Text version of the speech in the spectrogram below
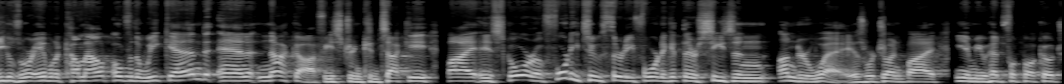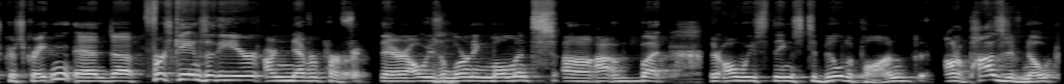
Eagles were able to come out over the weekend and knock off Eastern Kentucky by a score of 42 34 to get their season underway. As we're joined by EMU head football coach Chris Creighton. And uh, first games of the year are never perfect, they're always a learning moment, uh, uh but they're always things to build upon. On a positive note,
